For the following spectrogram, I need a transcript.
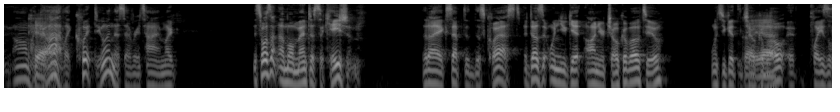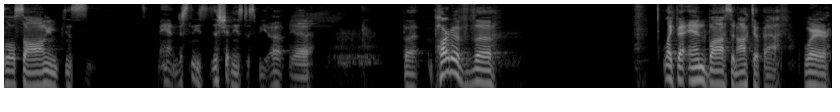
oh my Yeah. god like quit doing this every time. Like this wasn't a momentous occasion that i accepted this quest. It does it when you get on your chocobo too once you get the Right, chocobo yeah. it plays a little song and just man just needs this shit needs to speed up yeah. but part of the like that end boss in octopath where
